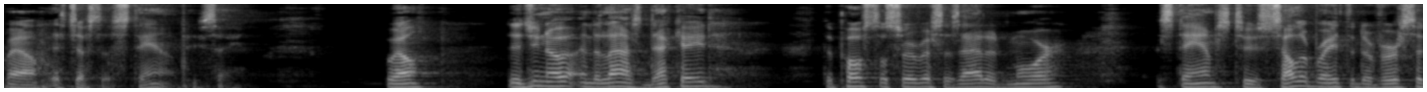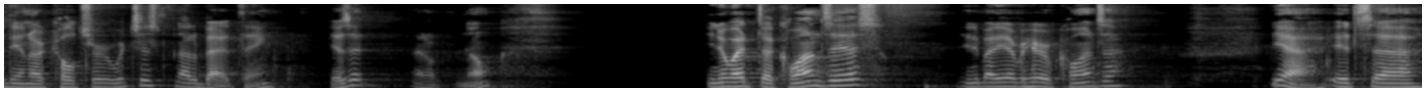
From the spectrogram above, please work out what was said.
Well, it's just a stamp, you say. Well, did you know in the last decade, the Postal Service has added more stamps to celebrate the diversity in our culture, which is not a bad thing, is it? I don't know. You know what uh, Kwanzaa is? Anybody ever hear of Kwanzaa? Yeah, it's uh,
